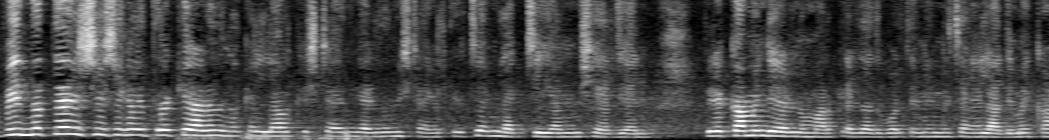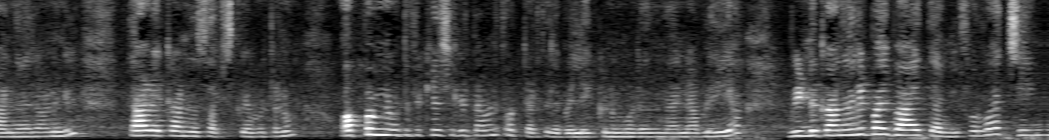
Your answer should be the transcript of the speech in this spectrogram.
അപ്പൊ ഇന്നത്തെ വിശേഷങ്ങൾ ഇത്രയൊക്കെയാണ്. നിങ്ങൾക്ക് എല്ലാവർക്കും ഇഷ്ടമായെന്ന് കരുതുന്നു. ഇഷ്ടമായി തീർച്ചയായും ലൈക്ക് ചെയ്യാനും ഷെയർ ചെയ്യാനും പിന്നെ കമന്റ് ചെയ്യാനും മറക്കരുത്. അതുപോലെ തന്നെ എന്റെ ചാനൽ ആദ്യമായി കാണുന്നവരാണെങ്കിൽ താഴെ കാണുന്ന സബ്സ്ക്രൈബ് ബട്ടണും ഒപ്പം നോട്ടിഫിക്കേഷൻ കിട്ടാൻ തൊട്ടടുത്തുള്ള ബെല്ലൈക്കണും കൂടെ എനേബിൾ ചെയ്യുക. വീണ്ടും കാണുന്നവരെ bye bye thank you for watching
